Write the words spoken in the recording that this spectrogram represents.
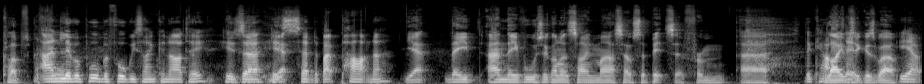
clubs before. And Liverpool before we signed Konaté, his uh, his yeah. centre back partner, Yeah, they and they've also gone and signed Marcel Sabitzer from uh, the. Leipzig as well. Yeah.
